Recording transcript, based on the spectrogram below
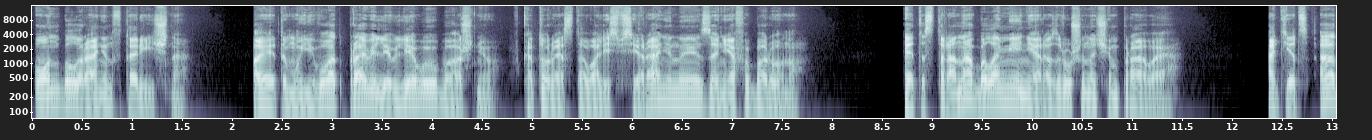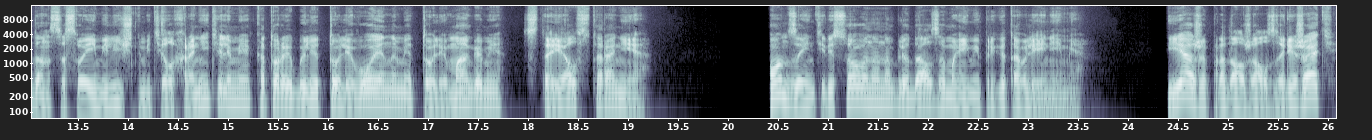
он был ранен вторично. Поэтому его отправили в левую башню, в которой оставались все раненые, заняв оборону. Эта сторона была менее разрушена, чем правая. Отец Адан со своими личными телохранителями, которые были то ли воинами, то ли магами, стоял в стороне. Он заинтересованно наблюдал за моими приготовлениями. Я же продолжал заряжать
